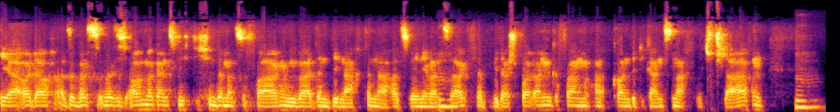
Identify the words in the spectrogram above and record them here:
ja. ja. oder auch, also was, was ich auch immer ganz wichtig finde, mal zu fragen, wie war denn die Nacht danach? Also wenn jemand mhm. sagt, ich habe wieder Sport angefangen, konnte die ganze Nacht nicht schlafen, mhm.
